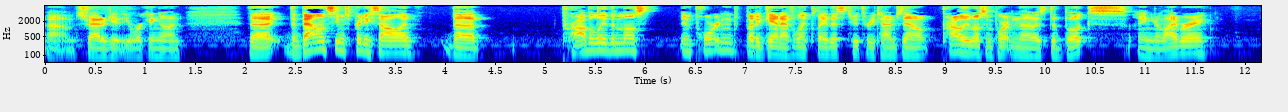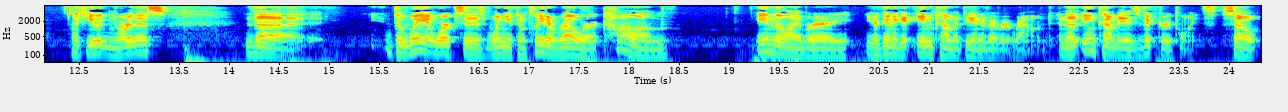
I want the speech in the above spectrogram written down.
um, strategy that you're working on? the The balance seems pretty solid. The probably the most important, but again, I've only played this two three times now. Probably the most important though is the books in your library. If you ignore this, the the way it works is when you complete a row or a column in the library, you're going to get income at the end of every round. And the income is victory points. So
